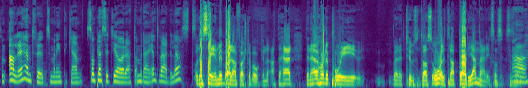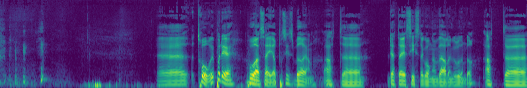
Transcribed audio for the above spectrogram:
som aldrig har hänt förut, som man inte kan, som plötsligt gör att ja, men det här är helt värdelöst. Och det säger de i början av första boken, att det här, den här håller på i vad det, tusentals år till att börja med. Liksom. Så, så, Ja. Eh, tror vi på det Hoa säger precis i början? Att eh, detta är sista gången världen går under? Att eh,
